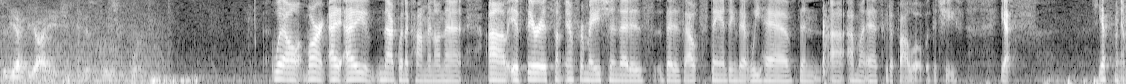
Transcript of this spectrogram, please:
to the FBI agent in this police report. Well, Mark, I, I'm not going to comment on that. Uh, if there is some information that is that is outstanding that we have, then uh, I'm going to ask you to follow up with the chief. Yes, yes, ma'am.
